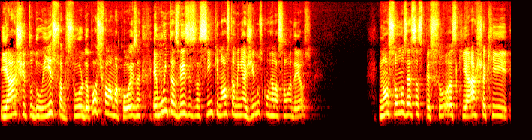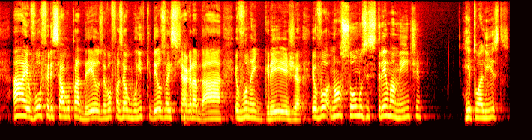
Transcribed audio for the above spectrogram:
e ache tudo isso absurdo, eu posso te falar uma coisa: é muitas vezes assim que nós também agimos com relação a Deus. Nós somos essas pessoas que acham que ah, eu vou oferecer algo para Deus, eu vou fazer algo bonito que Deus vai se agradar, eu vou na igreja, eu vou. Nós somos extremamente ritualistas.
